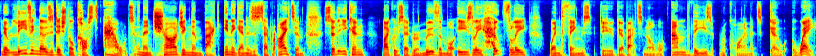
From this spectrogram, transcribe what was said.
You know, leaving those additional costs out and then charging them back in again as a separate item so that you can, like we've said, remove them more easily, hopefully, when things do go back to normal and these requirements go away.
